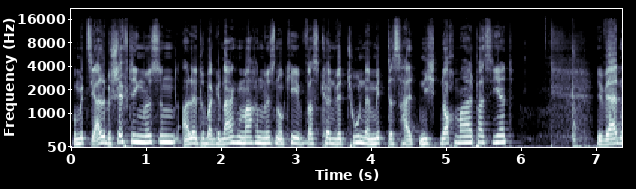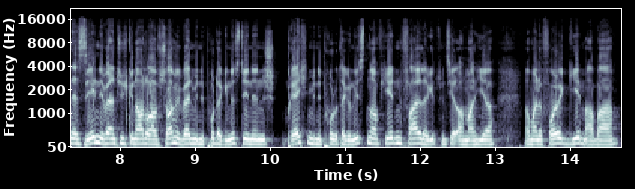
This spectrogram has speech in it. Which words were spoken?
womit sie alle beschäftigen müssen, alle drüber Gedanken machen müssen, okay, was können wir tun, damit das halt nicht nochmal passiert. Wir werden es sehen, wir werden natürlich genau darauf schauen, wir werden mit den Protagonistinnen sprechen, mit den Protagonisten auf jeden Fall. Da gibt es Sicherheit auch mal hier nochmal eine Folge geben, aber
